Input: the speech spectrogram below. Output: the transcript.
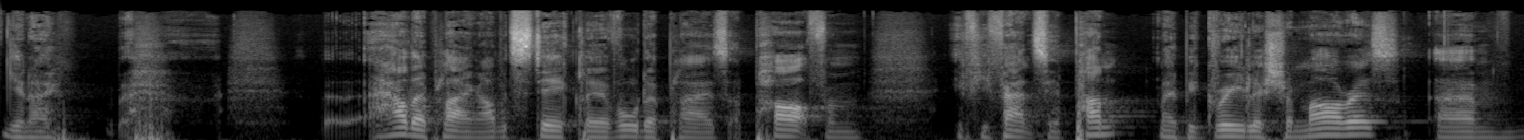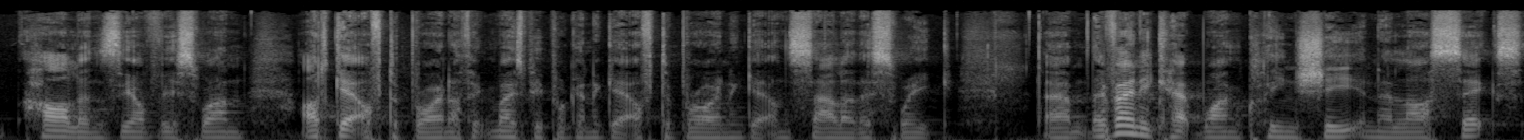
you know, how they're playing, I would steer clear of all their players apart from if you fancy a punt, maybe Grealish or Mahrez. Um, Haaland's the obvious one. I'd get off De Bruyne. I think most people are going to get off De Bruyne and get on Salah this week. Um, they've only kept one clean sheet in their last six.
